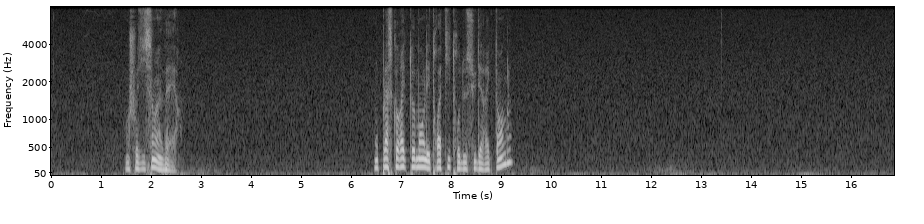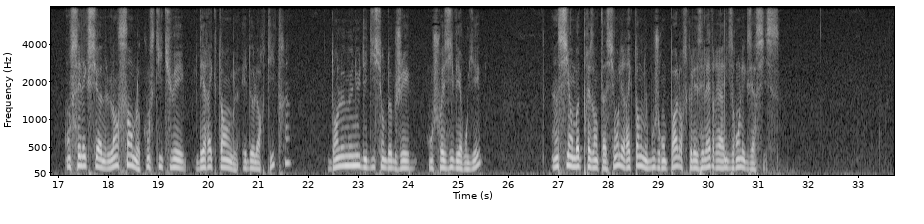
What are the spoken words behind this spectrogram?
en choisissant un vert. On place correctement les trois titres au-dessus des rectangles. On sélectionne l'ensemble constitué des rectangles et de leurs titres. Dans le menu d'édition d'objets, on choisit Verrouiller. Ainsi, en mode présentation, les rectangles ne bougeront pas lorsque les élèves réaliseront l'exercice.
